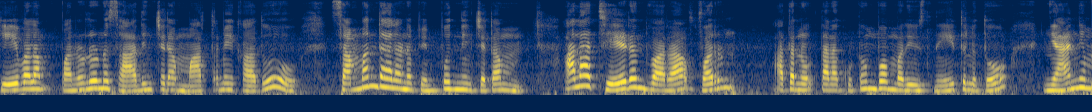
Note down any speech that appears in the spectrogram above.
కేవలం పనులను సాధించడం మాత్రమే కాదు సంబంధాలను పెంపొందించటం. అలా చేయడం ద్వారా వరుణ్ అతను తన కుటుంబం మరియు స్నేహితులతో నాణ్యం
